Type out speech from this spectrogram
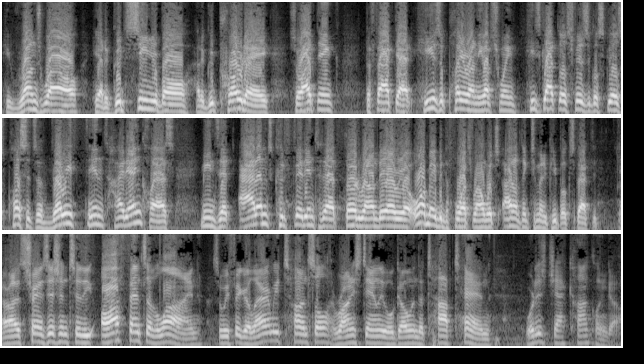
He runs well. He had a good senior bowl, had a good pro day. So I think the fact that he's a player on the upswing, he's got those physical skills, plus it's a very thin tight end class, means that Adams could fit into that third round area or maybe the fourth round, which I don't think too many people expected. All right, let's transition to the offensive line. So we figure Laremy Tunsil and Ronnie Stanley will go in the top 10. Where does Jack Conklin go?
